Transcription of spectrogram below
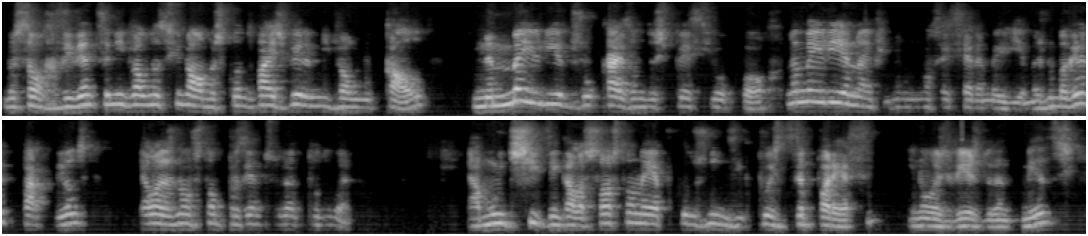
mas são residentes a nível nacional. Mas quando vais ver a nível local, na maioria dos locais onde a espécie ocorre, na maioria, não, enfim, não sei se era a maioria, mas numa grande parte deles, elas não estão presentes durante todo o ano. Há muitos sítios em que elas só estão na época dos ninhos e depois desaparecem, e não as vês durante meses,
